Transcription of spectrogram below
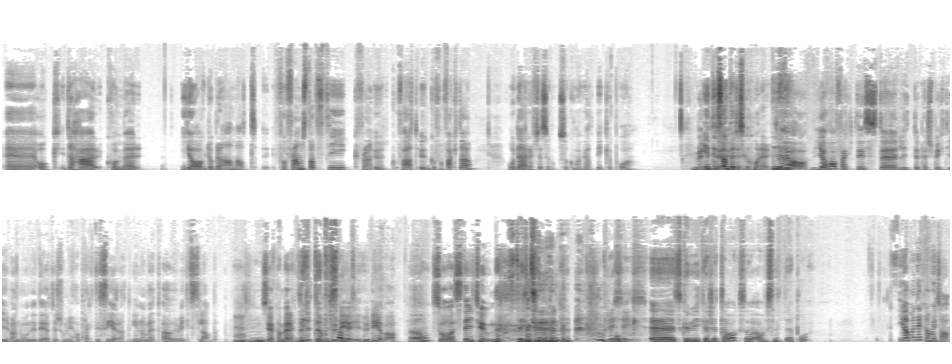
Eh, och det här kommer jag då bland annat få fram statistik för att, ut, för att utgå från fakta och därefter så, så kommer vi att bygga på Med Intressanta lite- diskussioner. Ja. Ja, jag har faktiskt eh, lite perspektiv angående det eftersom jag har praktiserat inom ett överviktslabb. Mm. Så jag kan berätta lite om hur det, hur det var. Ja, Så stay tuned. stay tuned. Precis. eh, ska vi kanske ta också avsnittet därpå? Ja men det kan vi ta.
